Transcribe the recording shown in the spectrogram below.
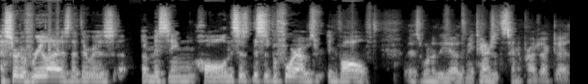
I sort of realized that there was a missing hole, and this is this is before I was involved as one of the uh, the maintainers of the Sanic project. Uh,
